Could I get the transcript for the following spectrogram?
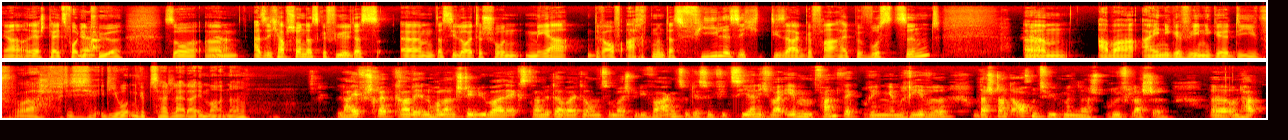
Ja, und er stellt es vor die Ja. Tür. So, ähm, also ich habe schon das Gefühl, dass, ähm, dass die Leute schon mehr drauf achten und dass viele sich dieser Gefahr halt bewusst sind. Ähm, aber einige wenige, die, ach, die Idioten gibt es halt leider immer, ne? Live schreibt gerade, in Holland stehen überall extra Mitarbeiter, um zum Beispiel die Wagen zu desinfizieren. Ich war eben Pfand wegbringen im Rewe und da stand auch ein Typ mit einer Sprühflasche äh, und hat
